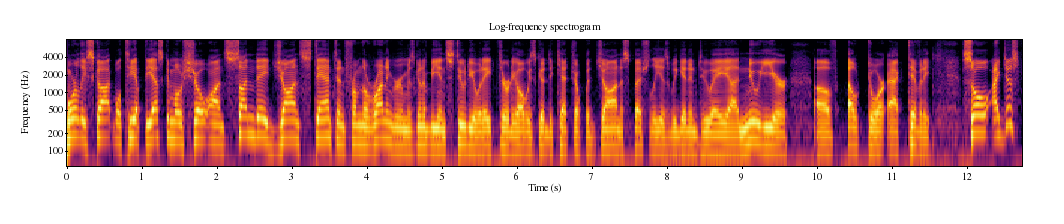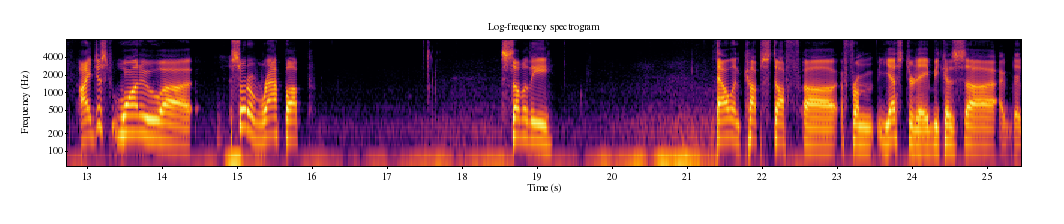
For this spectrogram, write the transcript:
Morley Scott will tee up the Eskimo show on Sunday. John Stanton from the running room is going to be in studio at 8:30. Always good to catch up with John, especially as we get into a uh, new year of outdoor activity. So I just I just want to uh, sort of wrap up some of the Allen Cup stuff uh, from yesterday because uh, you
